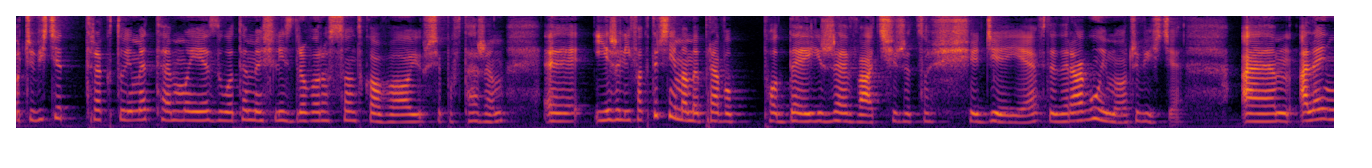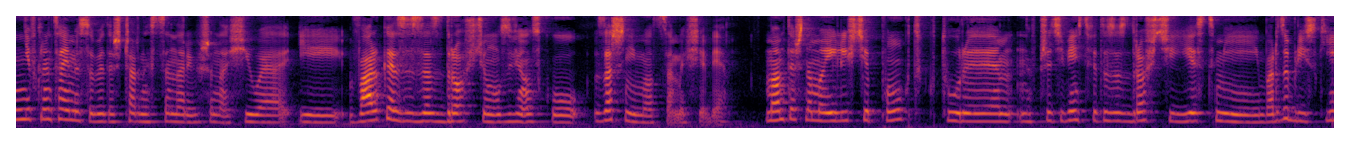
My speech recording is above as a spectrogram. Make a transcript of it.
Oczywiście traktujmy te moje złote myśli zdroworozsądkowo, już się powtarzam. E, jeżeli faktycznie mamy prawo podejrzewać, że coś się dzieje, wtedy reagujmy oczywiście. Ale nie wkręcajmy sobie też czarnych scenariuszy na siłę i walkę z zazdrością w związku zacznijmy od samych siebie. Mam też na mojej liście punkt, który w przeciwieństwie do zazdrości jest mi bardzo bliski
